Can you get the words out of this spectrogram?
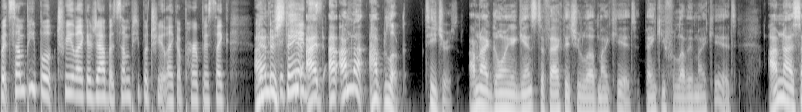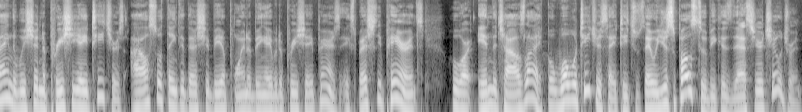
But some people treat it like a job, but some people treat it like a purpose. Like I understand. I, I, I'm not. I'm, look, teachers, I'm not going against the fact that you love my kids. Thank you for loving my kids. I'm not saying that we shouldn't appreciate teachers. I also think that there should be a point of being able to appreciate parents, especially parents who are in the child's life. But what will teachers say? Teachers say, well, you're supposed to because that's your children.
